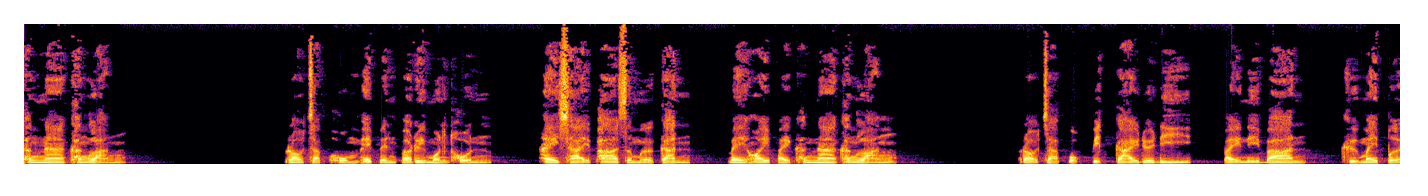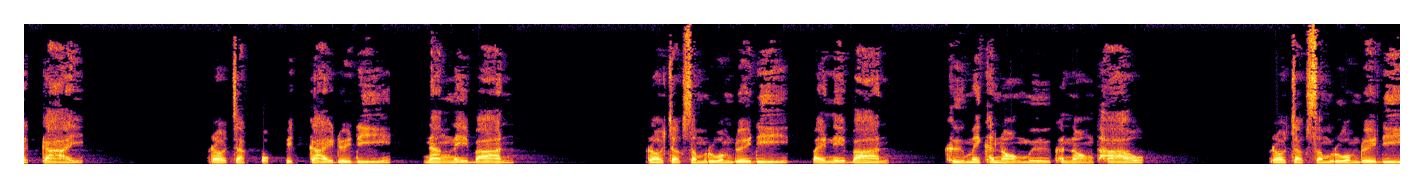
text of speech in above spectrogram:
ข้างหน้าข้างหลัง เราจักห่มให้เป็นปริมณฑลให้ชายผ้าเสมอกัน ไม่ห้อยไปข้างหน้าข้างหลัง เราจะปกปิดกายด้วยดีไปในบ้าน คือไม่เปิดกาย เราจะปกปิดกายด้วยดี นั่งในบ้าน เราจะสำรวมด้วยดีไปในบ้าน คือไม่ขนองมือขนองเท้า เราจะสำรวมด้วยดี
